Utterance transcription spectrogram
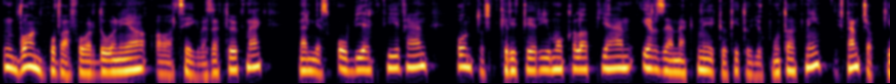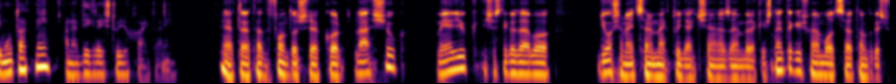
Van hova fordulnia a cégvezetőknek, mert mi ezt objektíven, pontos kritériumok alapján érzelmek nélkül ki tudjuk mutatni, és nem csak kimutatni, hanem végre is tudjuk hajtani. Érted, tehát fontos, hogy akkor lássuk, mérjük, és ezt igazából gyorsan egyszerűen meg tudják csinálni az emberek. És nektek is olyan módszertanotok, és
